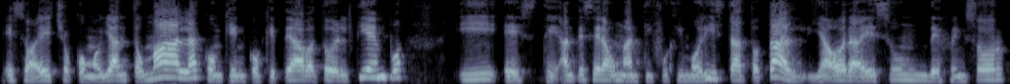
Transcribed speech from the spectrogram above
eso ha hecho con Ollanta Humala, con quien coqueteaba todo el tiempo. Y este, antes era un antifujimorista total y ahora es un defensor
